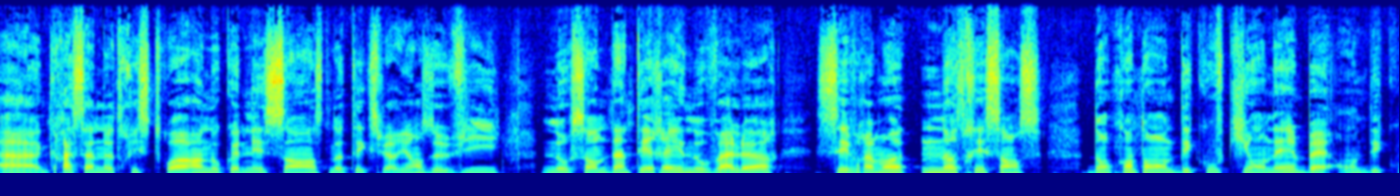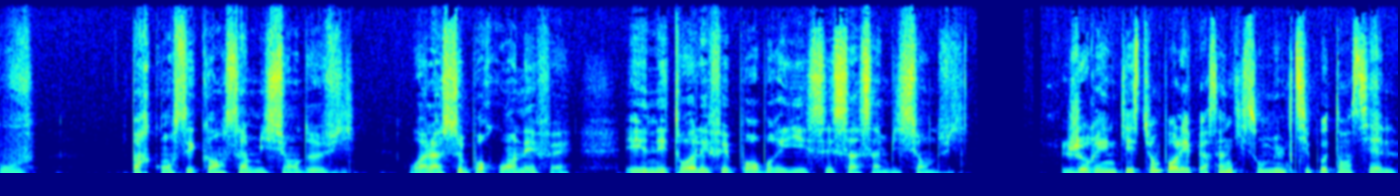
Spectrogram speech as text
euh, grâce à notre histoire, nos connaissances, notre expérience de vie, nos centres d'intérêt et nos valeurs, c'est vraiment notre essence. Donc quand on découvre qui on est, ben, on découvre par conséquent sa mission de vie. Voilà ce pourquoi on est fait. Et une étoile est faite pour briller, c'est ça sa mission de vie. J'aurais une question pour les personnes qui sont multipotentielles.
